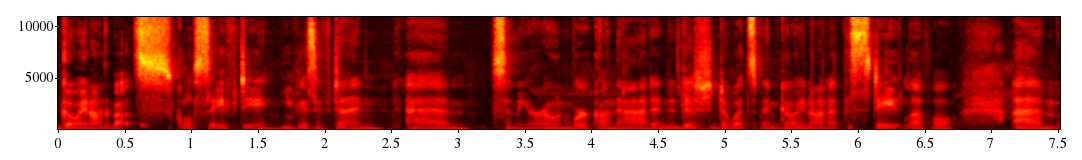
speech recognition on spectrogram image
going on about school safety. You guys have done um, some of your own work on that, in addition yeah. to what's been going on at the state level. Um,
